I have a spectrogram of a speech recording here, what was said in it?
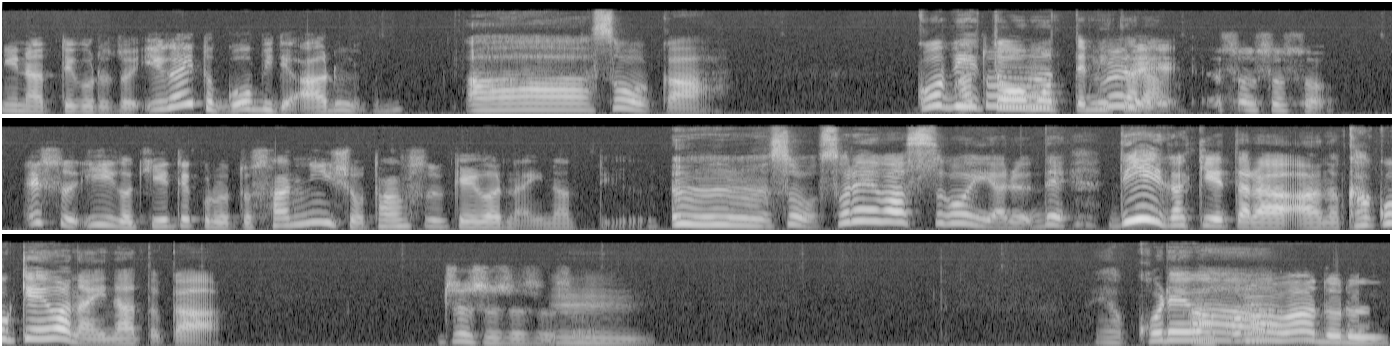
になってくると、意外と語尾であるよね。あーそうか語尾と思ってみたら。そうそうそう。SE が消えてくると三人称単数形がないなっていう。うんうんそう。それはすごいやる。で D が消えたらあの過去形はないなとか。そうそうそうそうそう。ん。いやこれはあこのワードル、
